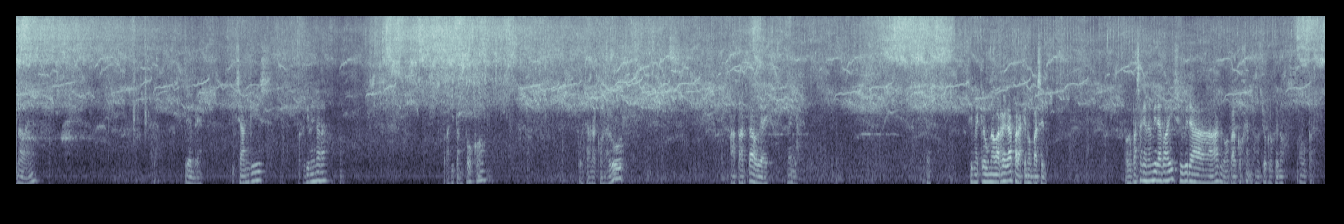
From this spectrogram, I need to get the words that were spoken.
Nada, ¿no? Bien, bien. Pisanguis. ¿Por aquí no hay nada? Por aquí tampoco. Pues ahora con la luz. Apartado de ahí. Venga. Sí me creo una barrera para que no pasen. Lo que pasa es que no he mirado ahí si hubiera algo para cogernos. Yo creo que no. Vamos para ahí.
